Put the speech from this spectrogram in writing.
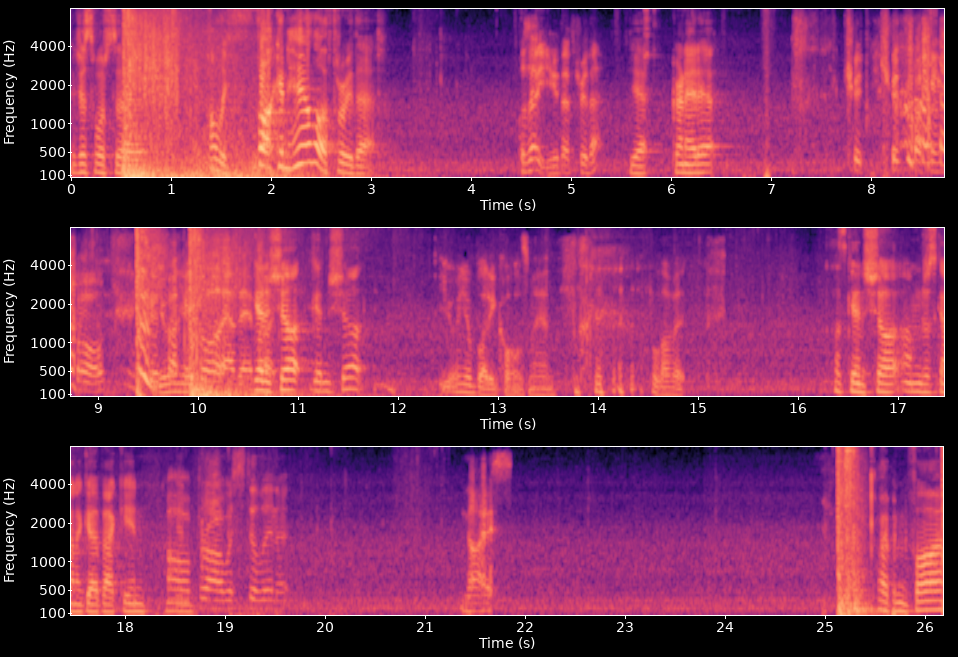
We just watched the. Holy fucking hell! I threw that. Was that you that threw that? Yeah, grenade out. good, good fucking call. Good You and fucking your- call out there. Getting bud. shot. Getting shot. You and your bloody calls, man. Love it. I was getting shot. I'm just gonna go back in. Oh, again. bro, we're still in it. Nice. Open fire.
